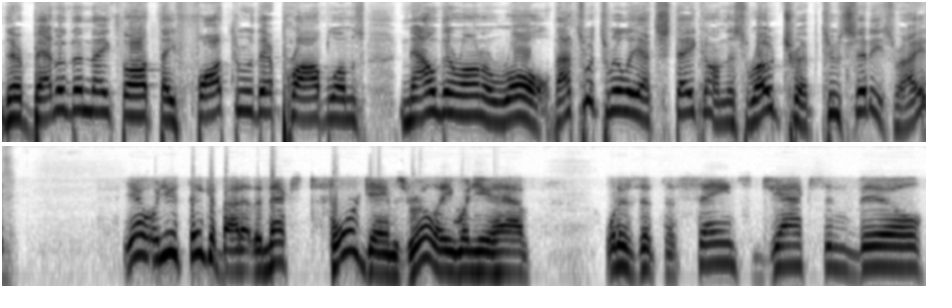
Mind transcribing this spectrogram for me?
They're better than they thought. They fought through their problems. Now they're on a roll. That's what's really at stake on this road trip. Two cities, right? Yeah, when you think about it, the next four games really, when you have what is it, the Saints, Jacksonville,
